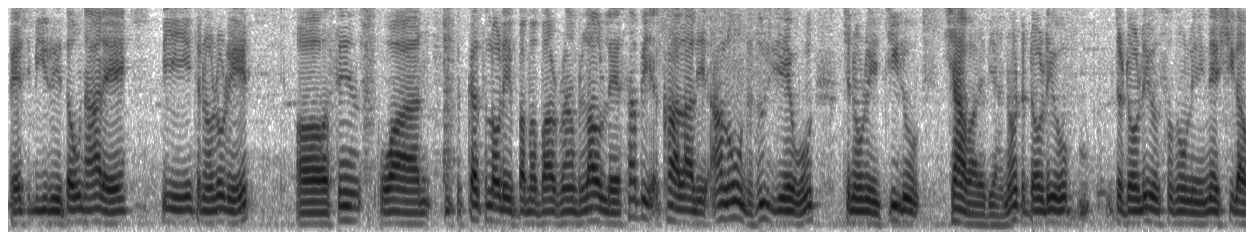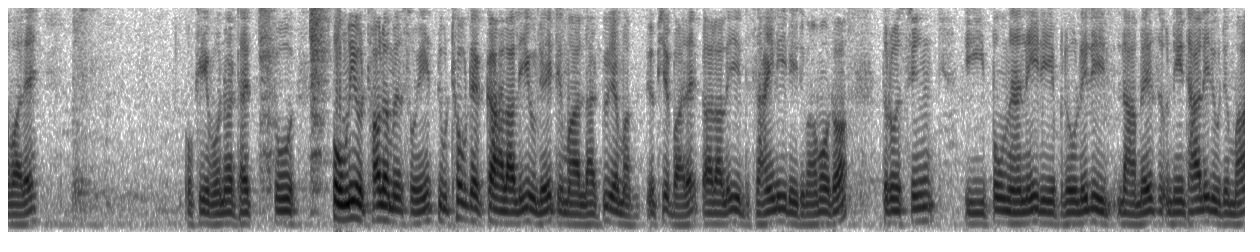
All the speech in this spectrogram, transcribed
ဘယ် CPU တွေတုံးထားတယ်ပြီးရင်ကျွန်တော်တို့တွေအော်စင်ဟိုကတ်စလော့လေးပါမပါ RAM ဘလောက်လဲစပြီးအခါလာလေးအားလုံးတစုတည်းကိုကျွန်တော်တို့ကြည့်လို့ရပါတယ်ဗျာเนาะတော်တော်လေးကိုတော်တော်လေးကိုစုံစုံလေးနဲ့ရှိလာပါတယ် okay ဘောနော်ဒါဟိုပုံလေးကိုထောက်လိုက်မယ်ဆိုရင်သူထုတ်တဲ့ color လေးကိုလည်းဒီမှာလာတွေ့ရမှာဖြစ်ပါတယ် color လေး design လေးတွေဒီမှာမဟုတ်တော့သူတို့စင်းဒီပုံစံလေးတွေဘယ်လိုလေးတွေလာမလဲဆိုအနေထားလေးတွေဒီမှာ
